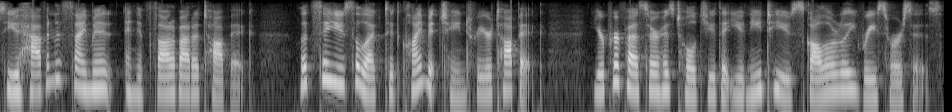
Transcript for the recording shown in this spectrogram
So you have an assignment and you've thought about a topic. Let's say you selected climate change for your topic. Your professor has told you that you need to use scholarly resources.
